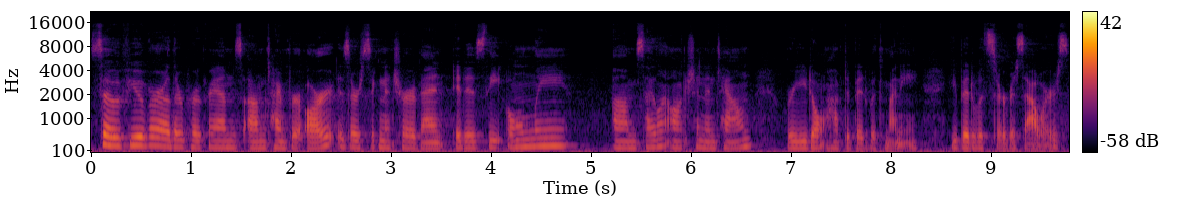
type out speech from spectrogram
So, a few of our other programs, um, Time for Art is our signature event. It is the only um, silent auction in town where you don't have to bid with money. You bid with service hours.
